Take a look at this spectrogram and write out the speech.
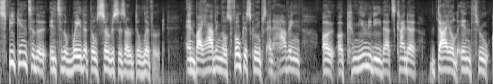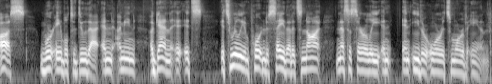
speak into the into the way that those services are delivered. And by having those focus groups and having a, a community that's kind of dialed in through us, we're able to do that. And I mean, again, it, it's it's really important to say that it's not necessarily an, an either or, it's more of and.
